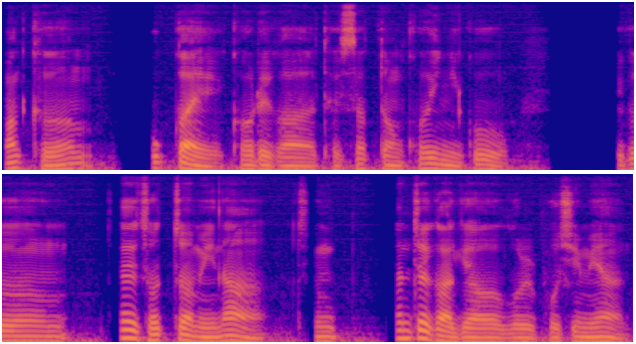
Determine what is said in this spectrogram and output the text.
그만큼 고가의 거래가 됐었던 코인이고 지금 최저점이나 지금 현재 가격을 보시면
